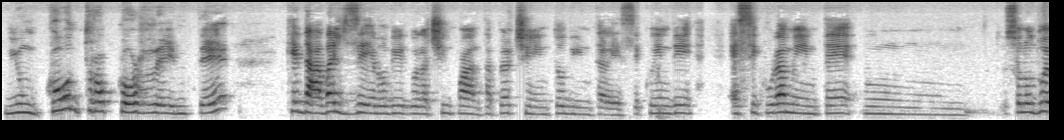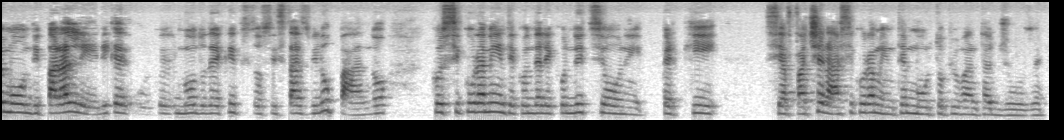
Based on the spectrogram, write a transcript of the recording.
di un controcorrente che dava il 0,50% di interesse, quindi è sicuramente un, sono due mondi paralleli che il mondo del cripto si sta sviluppando, con, sicuramente con delle condizioni per chi si affaccerà sicuramente molto più vantaggiose.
